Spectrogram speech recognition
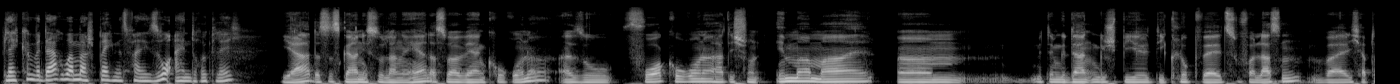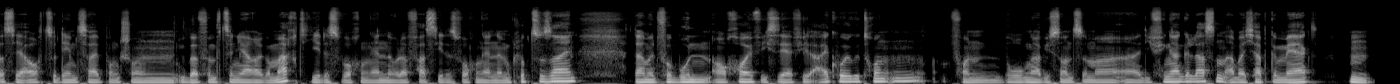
Vielleicht können wir darüber mal sprechen, das fand ich so eindrücklich. Ja, das ist gar nicht so lange her. Das war während Corona. Also vor Corona hatte ich schon immer mal ähm, mit dem Gedanken gespielt, die Clubwelt zu verlassen, weil ich habe das ja auch zu dem Zeitpunkt schon über 15 Jahre gemacht, jedes Wochenende oder fast jedes Wochenende im Club zu sein. Damit verbunden auch häufig sehr viel Alkohol getrunken. Von Drogen habe ich sonst immer äh, die Finger gelassen, aber ich habe gemerkt, hm,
